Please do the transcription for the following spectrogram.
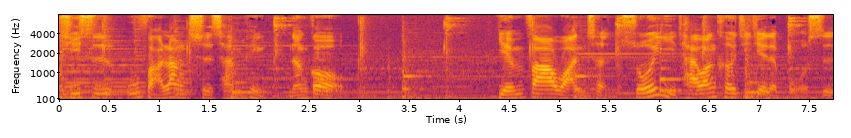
其实无法让此产品能够。研发完成，所以台湾科技界的博士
